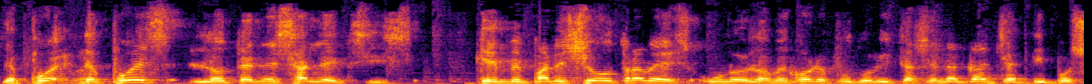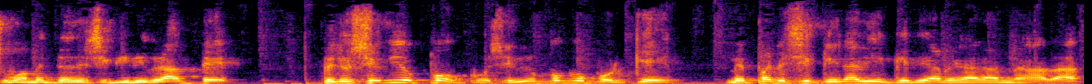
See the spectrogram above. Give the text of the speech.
Después, después lo tenés Alexis, que me pareció otra vez uno de los mejores futbolistas en la cancha, tipo sumamente desequilibrante, pero se vio poco, se vio poco porque me parece que nadie quería regalar nada,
